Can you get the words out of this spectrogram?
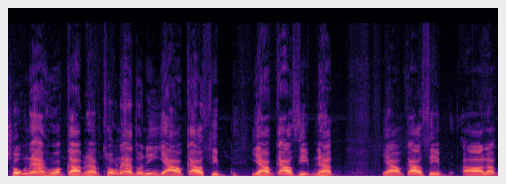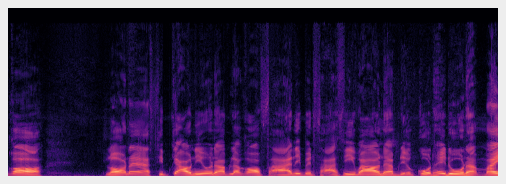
โชคหน้าหัวกลับนะครับโชคหน้าตัวนี้ยาว 90 ยาว 90 นะครับ ยาว 90อ่าแล้วก็ ล้อหน้า 19 นิ้วนะครับ แล้วก็ฝานี่เป็นฝา4วาล์วนะครับ เดี๋ยวกดให้ดูนะครับไม่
